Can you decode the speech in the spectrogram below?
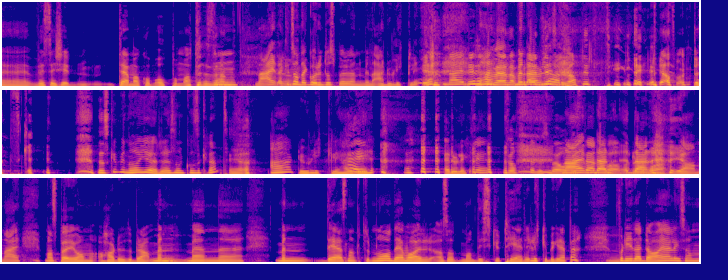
eh, hvis ikke temaet kommer opp, på en måte. Mm. Nei, det er ikke sånn at jeg går rundt og spør vennene mine er du lykkelig. Nei, det er det jeg mener. men det det hadde vært litt stilig. det hadde vært dødsgøy. Det skal jeg begynne å gjøre sånn konsekvent. Ja. Er du lykkelig, Heidi? Er du lykkelig? Første du spør om istedenfor har du det bra. ja, nei, man spør jo om har du det bra. Men, men, eh, men det jeg snakket om nå, det var altså at man diskuterer lykkebegrepet. Fordi det er da jeg liksom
